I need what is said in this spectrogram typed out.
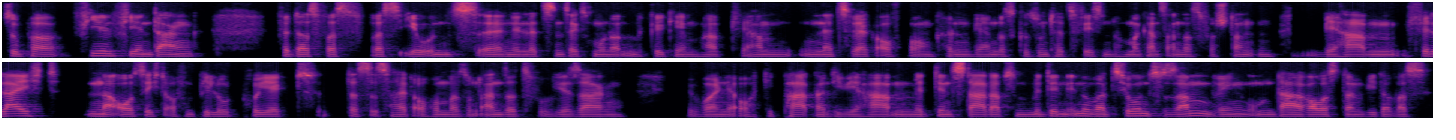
super, vielen, vielen Dank für das, was, was ihr uns äh, in den letzten sechs Monaten mitgegeben habt. Wir haben ein Netzwerk aufbauen können. Wir haben das Gesundheitswesen nochmal ganz anders verstanden. Wir haben vielleicht eine Aussicht auf ein Pilotprojekt. Das ist halt auch immer so ein Ansatz, wo wir sagen, wir wollen ja auch die Partner, die wir haben, mit den Startups und mit den Innovationen zusammenbringen, um daraus dann wieder was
